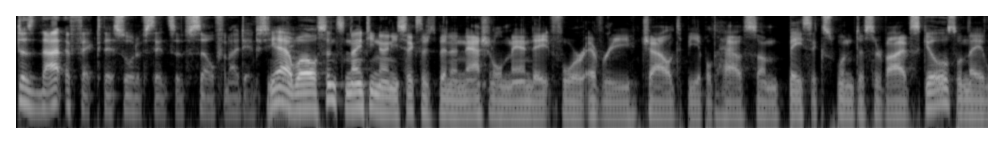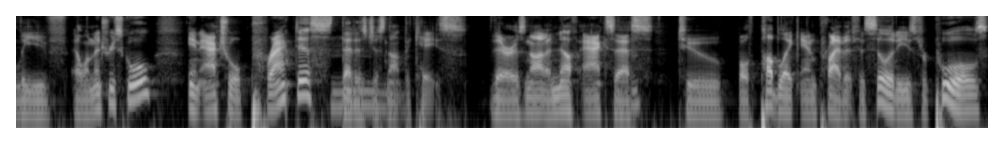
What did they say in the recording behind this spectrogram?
does that affect their sort of sense of self and identity? Yeah, well, since 1996, there's been a national mandate for every child to be able to have some basic swim to survive skills when they leave elementary school. In actual practice, mm. that is just not the case. There is not enough access mm-hmm. to both public and private facilities for pools,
